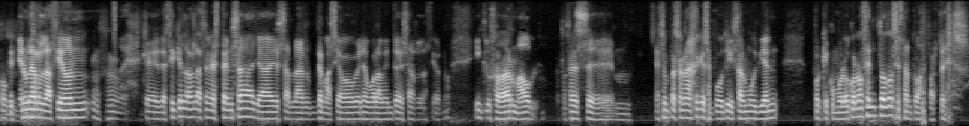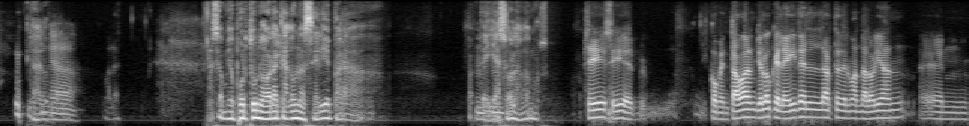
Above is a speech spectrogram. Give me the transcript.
porque tiene una relación que decir que la relación es tensa ya es hablar demasiado benévolamente de esa relación, ¿no? incluso a Darth Maul. Entonces, eh, es un personaje que se puede utilizar muy bien porque como lo conocen todos, está en todas partes. Claro. vale. O sea, muy oportuno ahora que haga una serie para... de ella sola, vamos. Sí, sí. Eh, comentaban, yo lo que leí del arte del Mandalorian, em,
